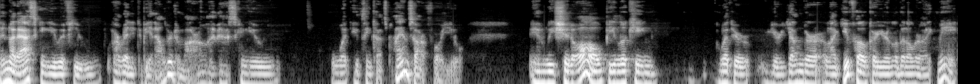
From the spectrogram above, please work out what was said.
I'm not asking you if you are ready to be an elder tomorrow. I'm asking you what you think God's plans are for you. And we should all be looking, whether you're younger like you folk or you're a little bit older like me,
